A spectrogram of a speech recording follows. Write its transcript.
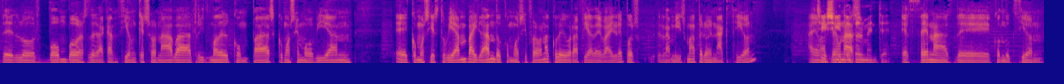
de los bombos de la canción que sonaba, al ritmo del compás, cómo se movían, eh, como si estuvieran bailando, como si fuera una coreografía de baile, pues la misma, pero en acción. Además Sí, de sí, unas totalmente. escenas de conducción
